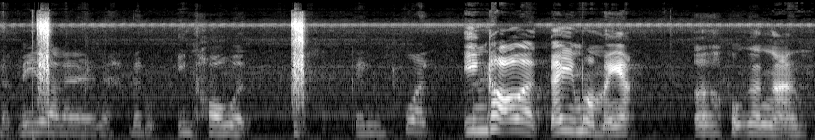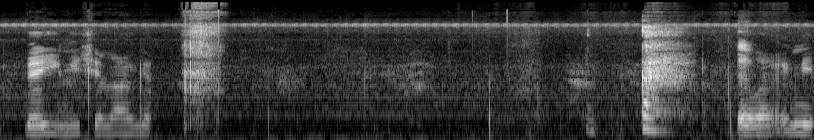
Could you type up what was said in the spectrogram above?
แบบไม่เลือกอะไรเลยนะเป็นอินโทรเวิร์ดเป็นพวกอินโทรเวิร์ดได้ยินผมไหมอะเออพวกงานได้ยินมิเชลาเนี่ยเออว่าอันนี้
